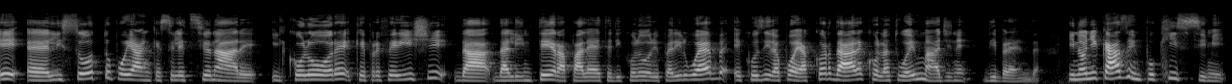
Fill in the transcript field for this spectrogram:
e eh, lì sotto puoi anche selezionare il colore che preferisci da, dall'intera palette di colori per il web e così la puoi accordare con la tua immagine di brand. In ogni caso in pochissimi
